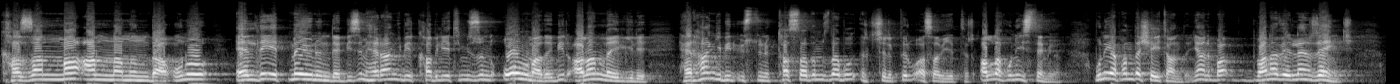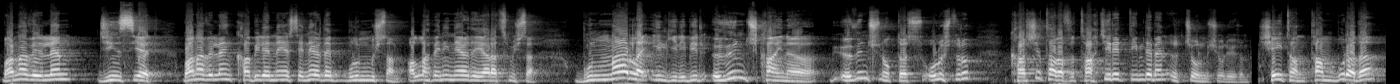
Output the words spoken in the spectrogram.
kazanma anlamında onu elde etme yönünde bizim herhangi bir kabiliyetimizin olmadığı bir alanla ilgili herhangi bir üstünlük tasladığımızda bu ırkçılıktır, bu asabiyettir. Allah bunu istemiyor. Bunu yapan da şeytandı. Yani ba- bana verilen renk, bana verilen cinsiyet, bana verilen kabile neyse, nerede bulunmuşsam, Allah beni nerede yaratmışsa bunlarla ilgili bir övünç kaynağı, bir övünç noktası oluşturup karşı tarafı tahkir ettiğimde ben ırkçı olmuş oluyorum. Şeytan tam burada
